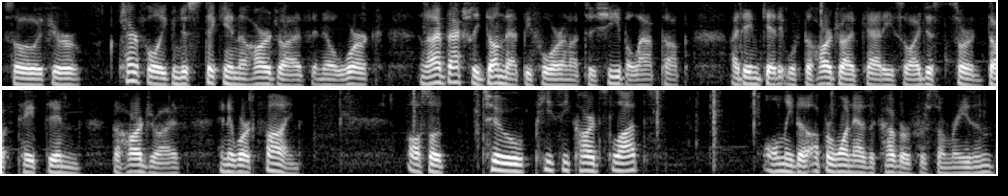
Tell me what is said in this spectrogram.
So if you're careful you can just stick in a hard drive and it'll work. And I've actually done that before on a Toshiba laptop. I didn't get it with the hard drive caddy so I just sort of duct taped in the hard drive and it worked fine also two PC card slots only the upper one has a cover for some reason.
